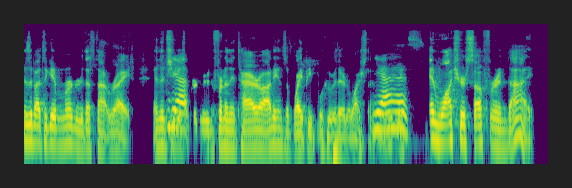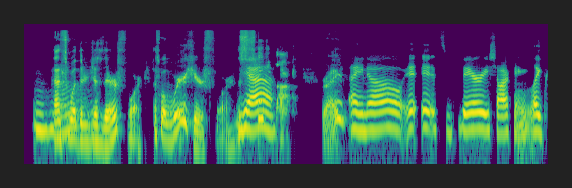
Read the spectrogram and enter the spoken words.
is about to get murdered. That's not right. And then she Yeah. gets murdered in front of the entire audience of white people who were there to watch that movie Yes. and watch her suffer and die. That's Mhm. what they're just there for. That's what we're here for. This is Yeah. Right? I know it, it's very shocking. Like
